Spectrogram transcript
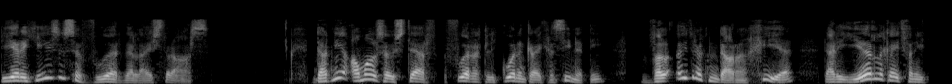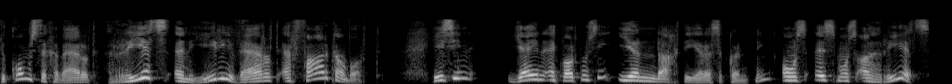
Die Here Jesus se woorde luisteraars dat nie almal sou sterf voordat hulle die koninkryk gesien het nie, wil uitdrukking daarin gee dat die heerlikheid van die toekomstige wêreld reeds in hierdie wêreld ervaar kan word. Jy sien, jy en ek word mos nie eendag die Here se kind nie. Ons is mos alreeds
